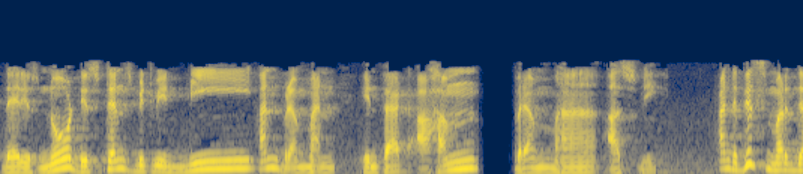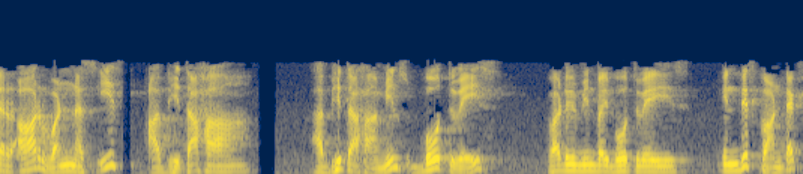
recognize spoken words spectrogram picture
There is no distance between me and Brahman. In fact, aham Brahma Asmi. And this merger or oneness is Abhitaha. Abhitaha means both ways. What do you mean by both ways? In this context,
